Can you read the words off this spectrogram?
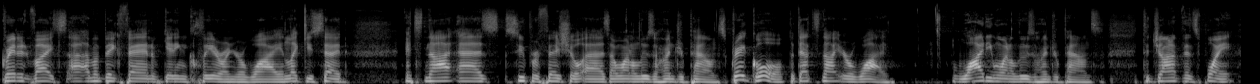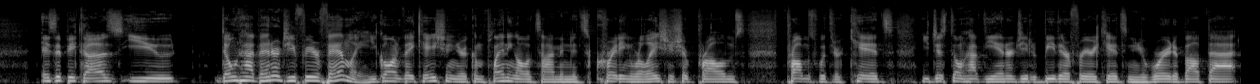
great advice. I'm a big fan of getting clear on your why. And like you said, it's not as superficial as I want to lose 100 pounds. Great goal, but that's not your why. Why do you want to lose 100 pounds? To Jonathan's point, is it because you don't have energy for your family. You go on vacation, you're complaining all the time, and it's creating relationship problems, problems with your kids. You just don't have the energy to be there for your kids, and you're worried about that.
